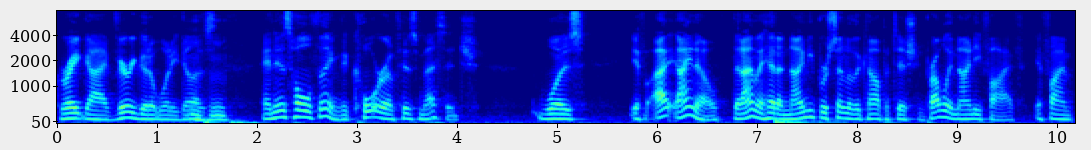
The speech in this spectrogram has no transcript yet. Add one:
great guy, very good at what he does. Mm-hmm. And his whole thing, the core of his message, was if I, I know that I'm ahead of ninety percent of the competition, probably ninety five, if I'm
